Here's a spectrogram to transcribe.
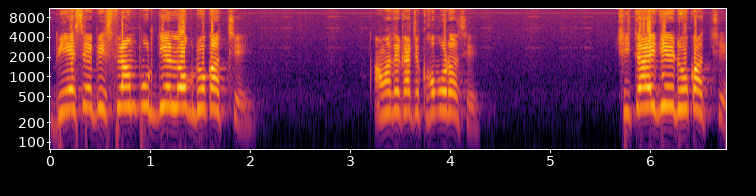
বিএসএফ ইসলামপুর দিয়ে লোক ঢোকাচ্ছে। আমাদের কাছে খবর আছে। সিতাই দিয়ে ঢোকাচ্ছে।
